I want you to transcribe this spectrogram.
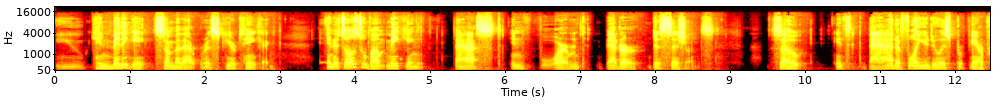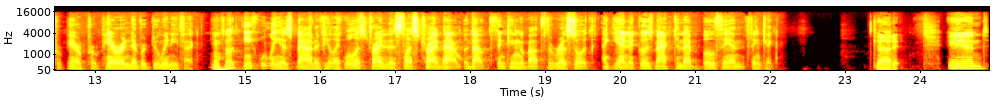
You can mitigate some of that risk you're taking. And it's also about making fast, informed, better decisions. So it's bad if all you do is prepare, prepare, prepare, and never do anything. Mm-hmm. So equally as bad if you're like, well, let's try this, let's try that, without thinking about the rest. So again, it goes back to that both and thinking. Got it. And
